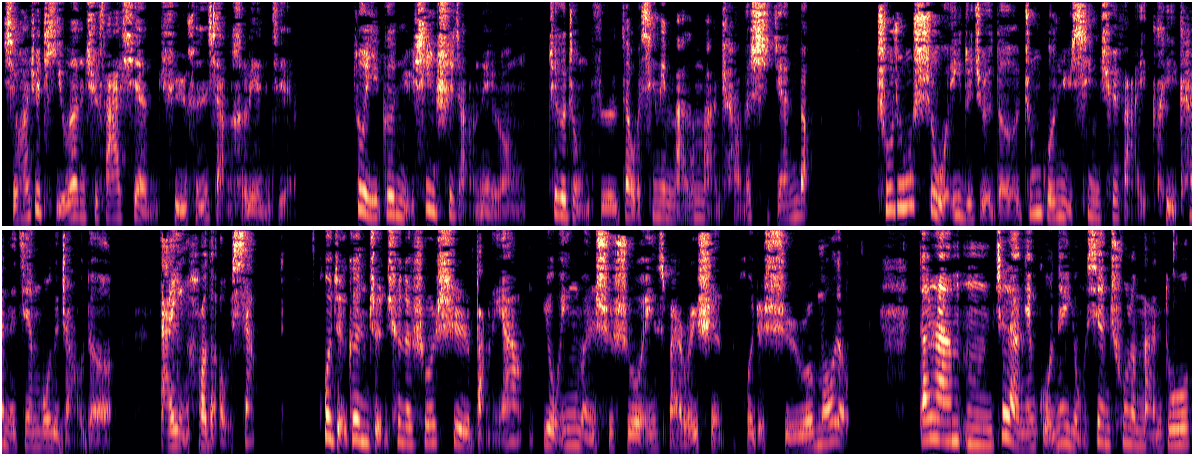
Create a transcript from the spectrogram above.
喜欢去提问、去发现、去分享和连接，做一个女性视角的内容。这个种子在我心里埋了蛮长的时间的。初衷是我一直觉得中国女性缺乏可以看得见、摸得着的打引号的偶像，或者更准确的说是榜样，用英文是说 inspiration，或者是 role model。当然，嗯，这两年国内涌现出了蛮多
